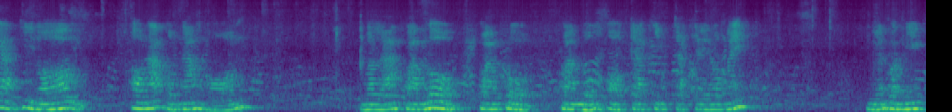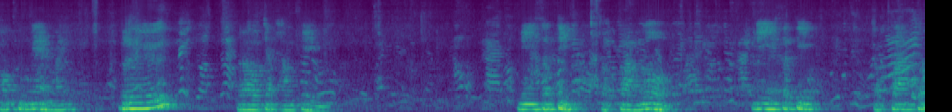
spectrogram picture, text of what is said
ญาติพี่น้อง เอาน้ำอบน้ำหอม มาล้างความโลภความโกรธความหลงออกจากจิตจากใจเราไหม เหมือนวันนี้ของคุณแม่ไหม หรือเราจะทำเอง มีสติกับความโลภ มีสติกับความโกร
